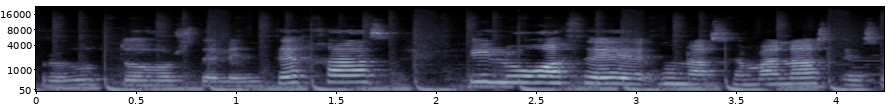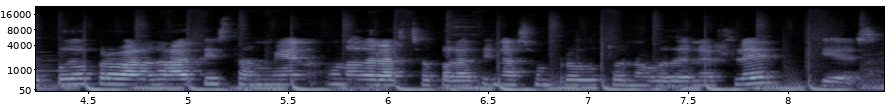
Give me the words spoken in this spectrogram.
productos de lentejas y luego hace unas semanas eh, se pudo probar gratis también una de las chocolatinas, un producto nuevo de Nestlé, y es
